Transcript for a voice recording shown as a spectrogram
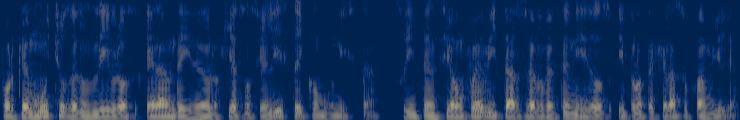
porque muchos de los libros eran de ideología socialista y comunista. Su intención fue evitar ser detenidos y proteger a su familia,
